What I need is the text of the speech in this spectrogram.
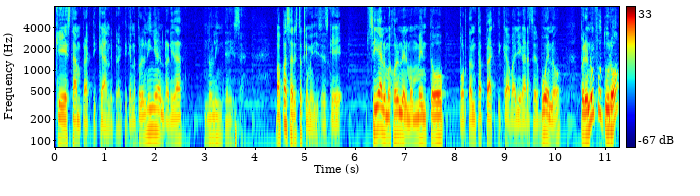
que están practicando y practicando, pero el niño en realidad no le interesa. Va a pasar esto que me dices, que sí, a lo mejor en el momento, por tanta práctica, va a llegar a ser bueno, pero en un futuro,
